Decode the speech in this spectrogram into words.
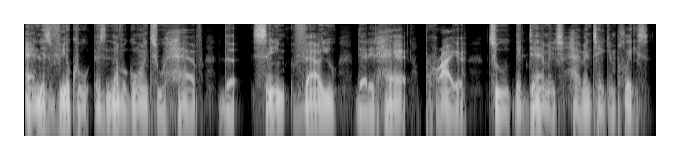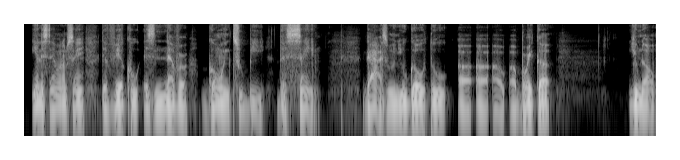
And this vehicle is never going to have the same value that it had prior to the damage having taken place. You understand what I'm saying? The vehicle is never going to be the same. Guys, when you go through a, a, a breakup, you know,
